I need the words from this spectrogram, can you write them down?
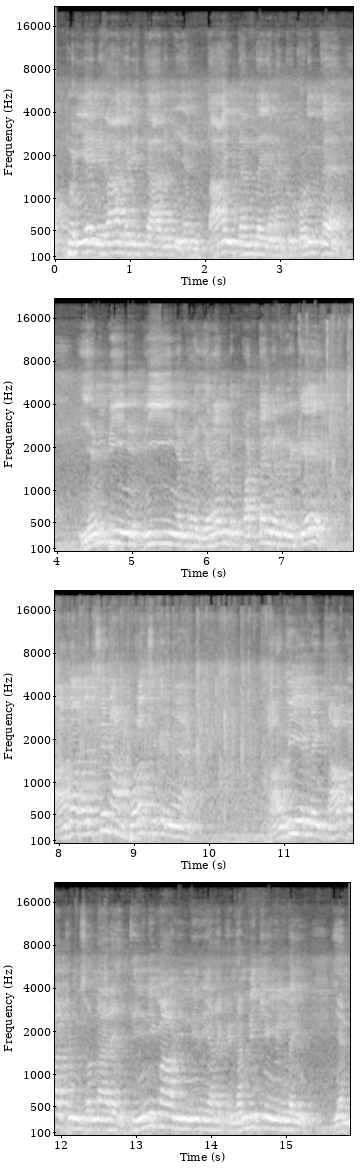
அப்படியே நிராகரித்தாலும் என் தாய் தந்தை எனக்கு கொடுத்த எம்பிஏ பிஇ என்ற இரண்டு பட்டங்கள் இருக்கு. அதை வச்சு நான் புழைச்சிக்கிறேன் அது என்னை காப்பாற்றும் சொன்னாரே. சினிமாவின் மீது எனக்கு நம்பிக்கை இல்லை. என்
